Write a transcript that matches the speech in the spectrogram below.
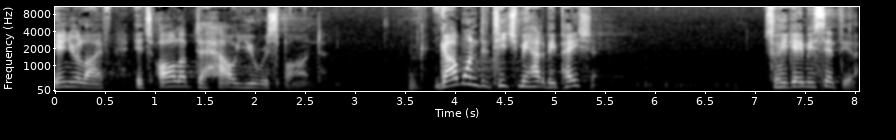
in your life. It's all up to how you respond. God wanted to teach me how to be patient. So he gave me Cynthia.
